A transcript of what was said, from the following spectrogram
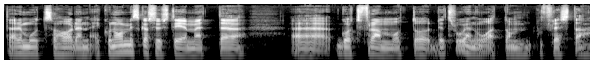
däremot så har det ekonomiska systemet eh, eh, gått framåt och det tror jag nog att de flesta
